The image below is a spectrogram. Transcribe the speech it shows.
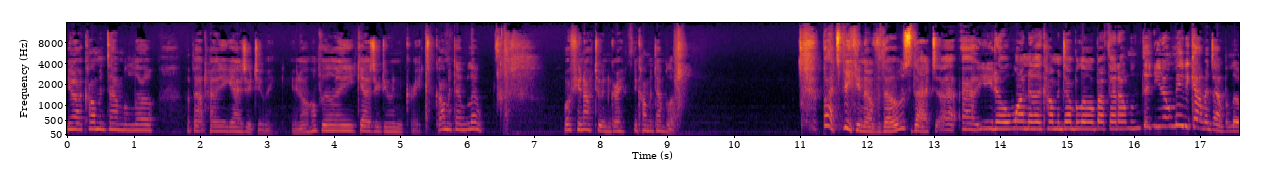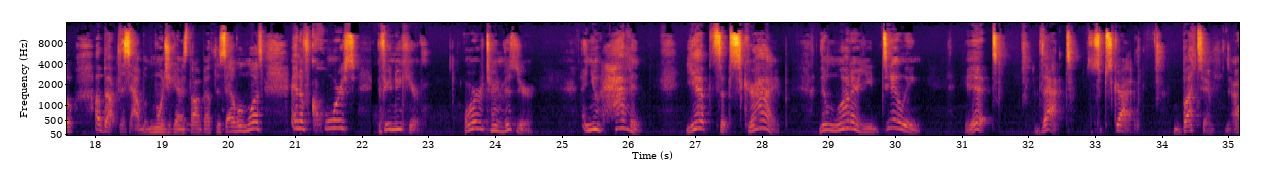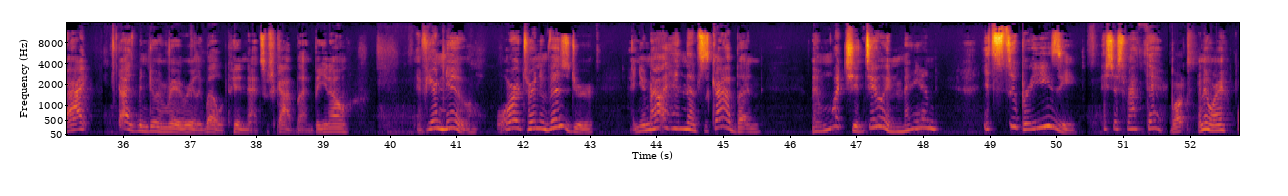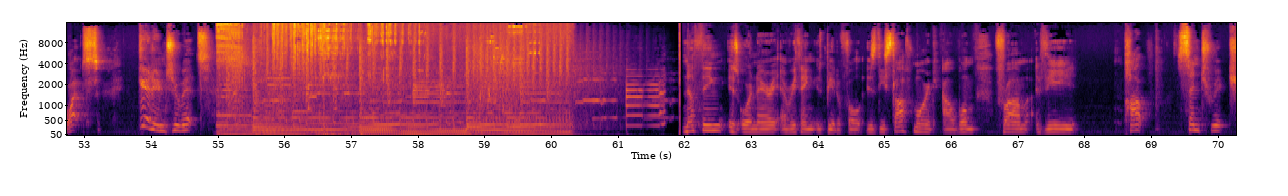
you know, comment down below about how you guys are doing. You know, hopefully you guys are doing great. Comment down below. Or if you're not doing great, then comment down below. But speaking of those that, uh, uh, you know, want to comment down below about that album, then, you know, maybe comment down below about this album, what you guys thought about this album was. And of course, if you're new here, or a return visitor, and you haven't yet subscribed, then what are you doing? It. that subscribe button. Alright? Guys been doing really, really well with hitting that subscribe button. But you know, if you're new or a returning visitor and you're not hitting that subscribe button, then what you doing, man? It's super easy. It's just right there. But anyway, let's get into it. Nothing is Ordinary, Everything is Beautiful is the sophomore album from the pop centric,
